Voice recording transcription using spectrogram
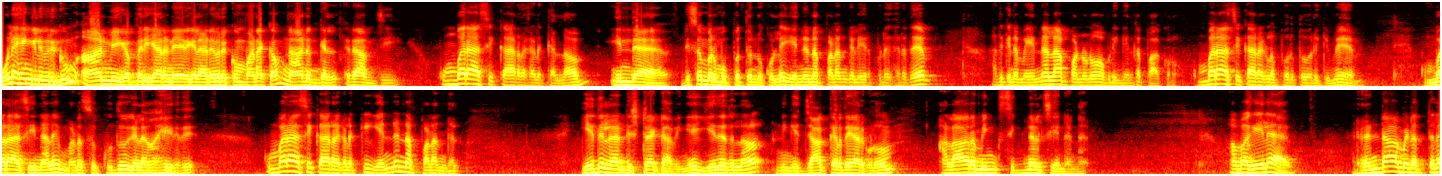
உலகெங்கிலும் இருக்கும் ஆன்மீக பரிகார நேயர்கள் அனைவருக்கும் வணக்கம். நான் உங்கள் ராம்ஜி. கும்பராசிக்காரர்களுக்கெல்லாம் இந்த டிசம்பர் முப்பத்தொன்னுக்குள்ளே என்னென்ன பலன்கள் ஏற்படுகிறது அதுக்கு நம்ம என்னெல்லாம் பண்ணணும் அப்படிங்கிறத பார்க்குறோம். கும்பராசிக்காரர்களை பொறுத்த வரைக்குமே கும்பராசினாலே மனசு குதூகலமாகிடுது கும்பராசிக்காரர்களுக்கு என்னென்ன பலன்கள் எதெல்லாம் டிஸ்ட்ராக்ட் ஆவீங்க எதெல்லாம் நீங்கள் ஜாக்கிரதையாக இருக்கணும் அலாரமிங் சிக்னல்ஸ் என்னென்ன வகையில் ரெண்டாம் இடத்துல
